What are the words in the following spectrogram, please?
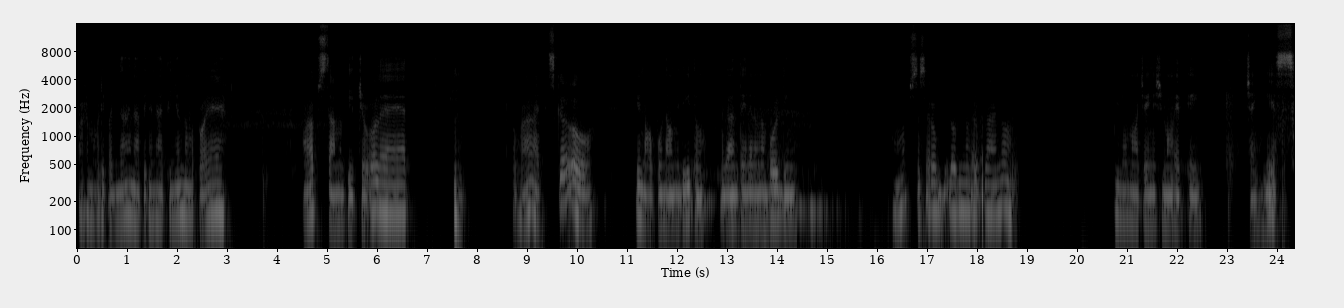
Para makalipad na, hanapin na natin yun mga pre. Oops, tamang picture ulit. Alright, let's go. Yun, nakapo na kami dito. Nag-aantay na lang ng boarding. Oops, nasa loob ng aeroplano. Yun ang mga Chinese, yung mga FA. Chinese.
